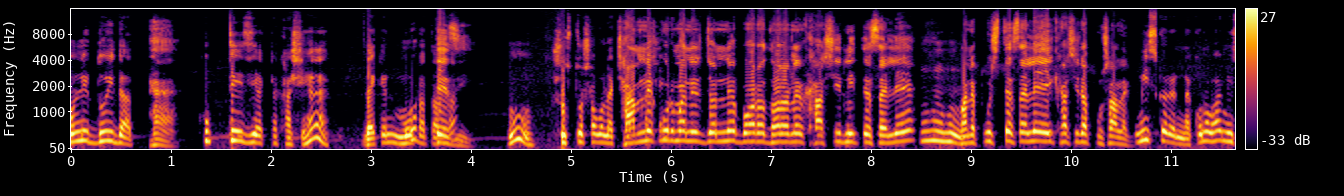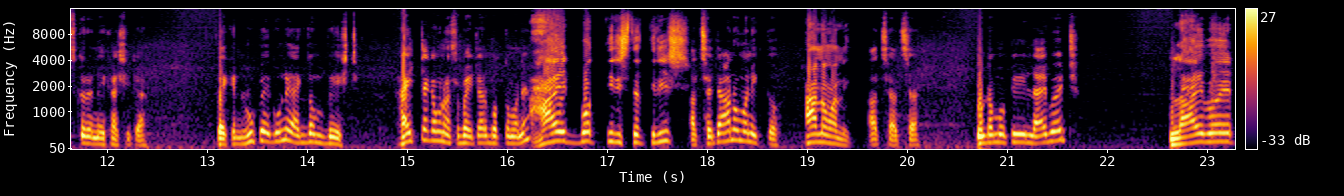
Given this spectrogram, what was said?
অনলি দুই দাঁত? হ্যাঁ। খুব তেজি একটা খাসি হ্যাঁ? দেখেন মোটা তেজি। সুস্থ সবল সামনে কুরবানির জন্য বড় ধরনের খাসি নিতে চাইলে মানে পুষতে চাইলে এই খাসিটা পোষা লাগবে। মিস করেন না কোনোভাবে মিস করেন এই খাসিটা। দেখেন রূপে গুণে একদম বেস্ট হাইটটা কেমন আছে ভাই এটার বর্তমানে? হাইট বত্রিশ তেত্রিশ। আচ্ছা এটা আনুমানিক তো? আনুমানিক। আচ্ছা আচ্ছা। মোটামুটি লাইভ ওয়েট লাইভ ওয়েট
